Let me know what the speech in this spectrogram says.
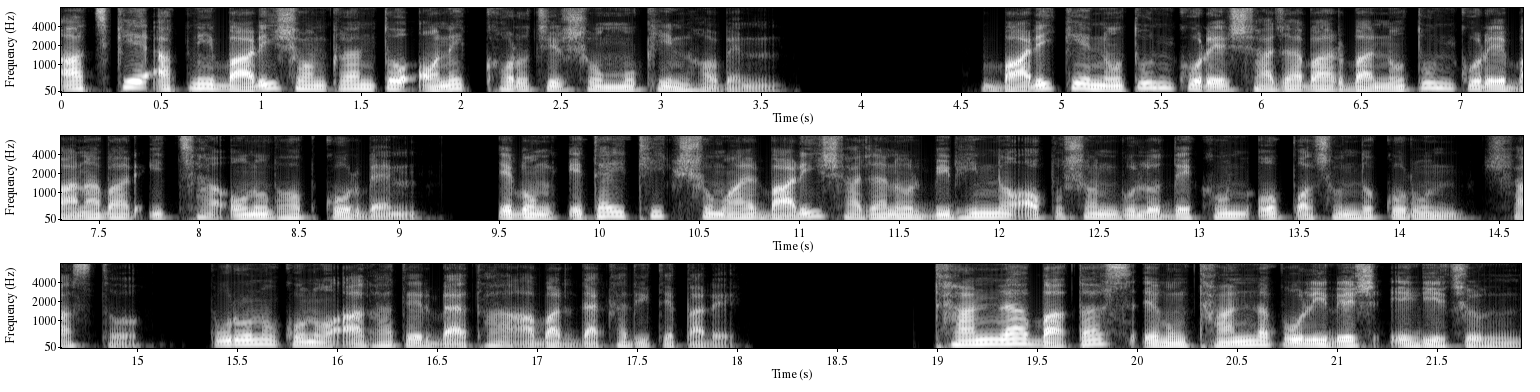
আজকে আপনি বাড়ি সংক্রান্ত অনেক খরচের সম্মুখীন হবেন। বাড়িকে নতুন করে সাজাবার বা নতুন করে বানাবার ইচ্ছা অনুভব করবেন এবং এটাই ঠিক সময় বাড়ি সাজানোর বিভিন্ন অপশনগুলো দেখুন ও পছন্দ করুন, স্বাস্থ্য, পুরনো কোনো আঘাতের ব্যথা আবার দেখা দিতে পারে। ঠান্ডা বাতাস এবং ঠান্ডা পরিবেশ এগিয়ে চলুন।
